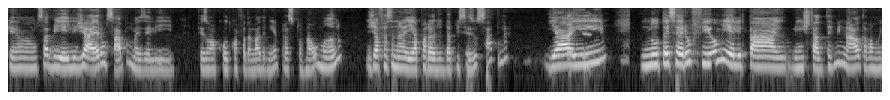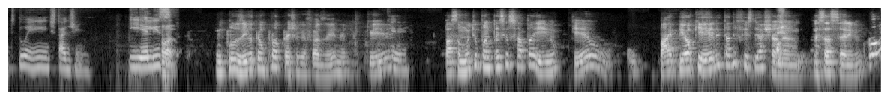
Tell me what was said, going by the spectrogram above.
Quem não sabia, ele já era um sapo, mas ele fez um acordo com a fada madrinha para se tornar humano. Já fazendo aí a paródia da princesa e o sapo, né? E aí, no terceiro filme, ele tá em estado terminal, tava muito doente, tadinho. E eles. Ó, Inclusive, eu tenho um protesto a fazer, né? Porque passa muito pano pra esse sapo aí, viu? Porque o, o pai pior que ele tá difícil de achar né, nessa série, viu? Como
